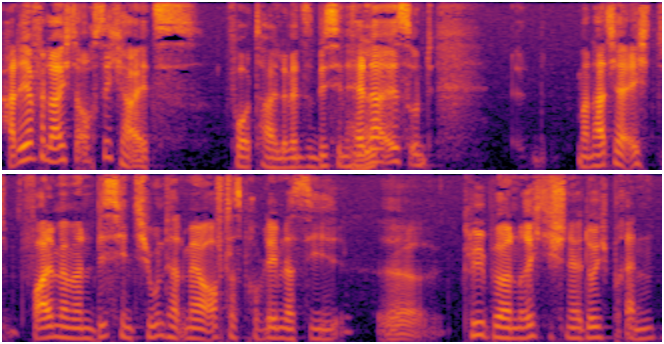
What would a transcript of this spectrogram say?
Hat ja vielleicht auch Sicherheitsvorteile, wenn es ein bisschen heller ist und man hat ja echt, vor allem wenn man ein bisschen tunt, hat man ja oft das Problem, dass die äh, Glühbirnen richtig schnell durchbrennen.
